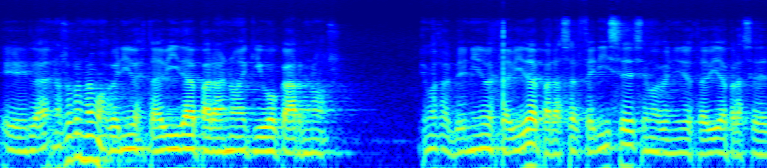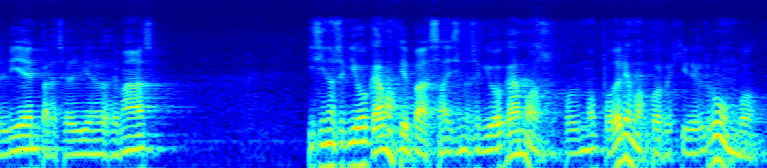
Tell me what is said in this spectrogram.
Eh, nosotros no hemos venido a esta vida para no equivocarnos. Hemos venido a esta vida para ser felices, hemos venido a esta vida para hacer el bien, para hacer el bien a los demás. Y si nos equivocamos, ¿qué pasa? Y si nos equivocamos, podremos corregir el rumbo.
